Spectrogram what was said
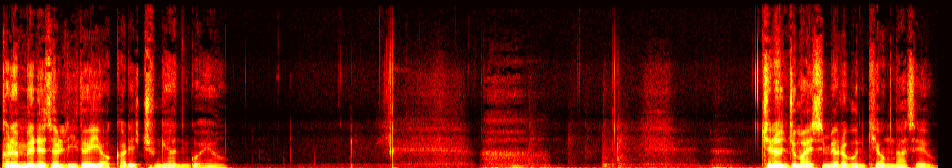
그런 면에서 리더의 역할이 중요한 거예요. 지난주 말씀 여러분 기억나세요?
